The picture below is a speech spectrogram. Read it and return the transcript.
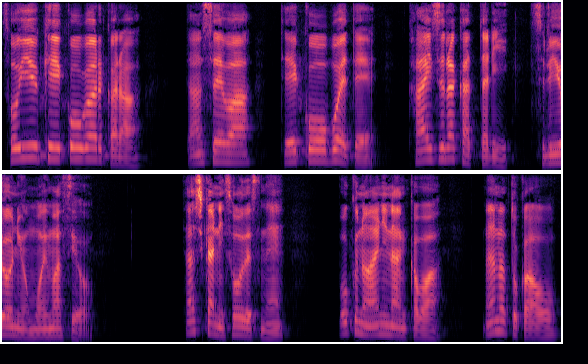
そういう傾向があるから、男性は抵抗を覚えて買いづらかったりするように思いますよ。確かにそうですね。僕の兄なんかは、7とかを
